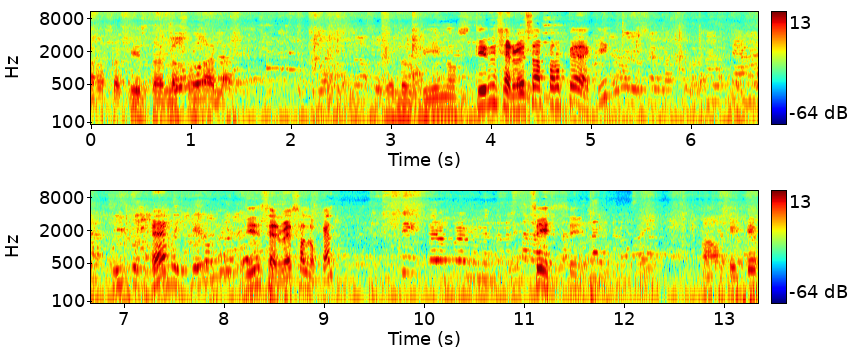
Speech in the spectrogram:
Aquí está la zona de, la- de los vinos. ¿Tienen cerveza propia de aquí? ¿Eh? ¿Tienen cerveza local? Sí, pero por el momento no está la Sí, sí. la. Ah, ok. ¿Qué,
